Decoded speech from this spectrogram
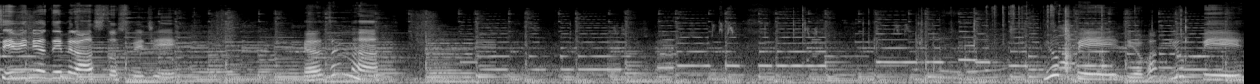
seviniyor Demir Ağustos böceği. Gördün mü? Yuppi diyor bak yuppi.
